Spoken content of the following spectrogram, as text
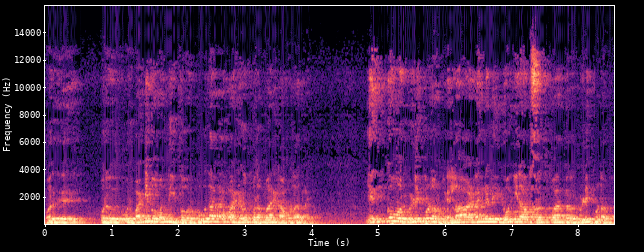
ஒரு ஒரு ஒரு வடிவம் வந்து இப்போ ஒரு பூதாகரமா எழும்புற மாதிரி நான் உணர்றேன். எங்கும் ஒரு விழிப்புணர்வு எல்லா இடங்களிலும் யோகிராம் சிவகுமார்ங்கிற ஒரு விழிப்புணர்வு.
